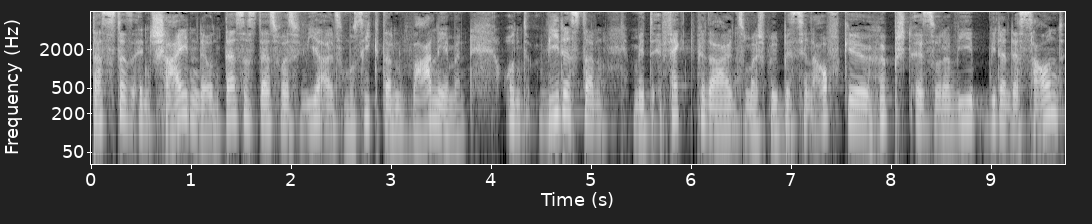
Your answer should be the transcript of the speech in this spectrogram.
Das ist das Entscheidende und das ist das, was wir als Musik dann wahrnehmen. Und wie das dann mit Effektpedalen zum Beispiel ein bisschen aufgehübscht ist oder wie, wie dann der Sound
